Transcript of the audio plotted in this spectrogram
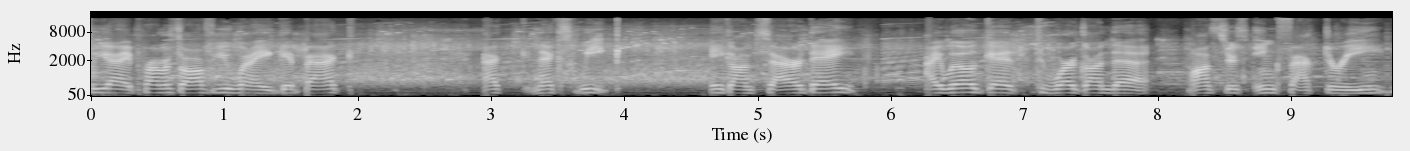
So yeah, I promise all of you when I get back next week, like on Saturday, I will get to work on the Monsters Inc. factory.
